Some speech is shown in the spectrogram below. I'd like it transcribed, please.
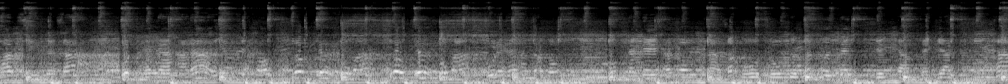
ความสิ่งกันซ่าบนทางานอะไรยังจะของลงเจอกูมาลงเจอกูมาผู้ใดอาจจะต้องผมทางนี้อาจจะหาสมุทรจนมันเป็นเด็กดำแต่ยังหา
